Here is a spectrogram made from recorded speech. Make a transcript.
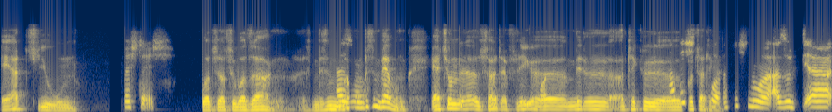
Airtune. Richtig. Wolltest du dazu was sagen? Ist ein bisschen, Also- ein bisschen Werbung. Er hat schon, äh, ist halt äh, Pflegemittelartikel, Ja, äh, nicht Putzartikel. nur, nicht nur. Also äh,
